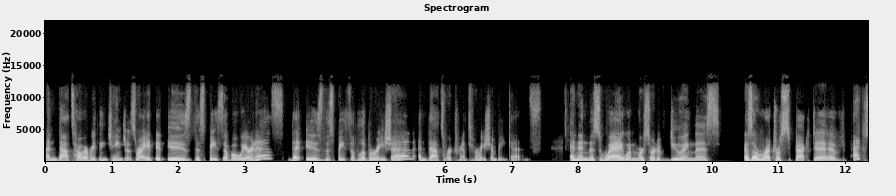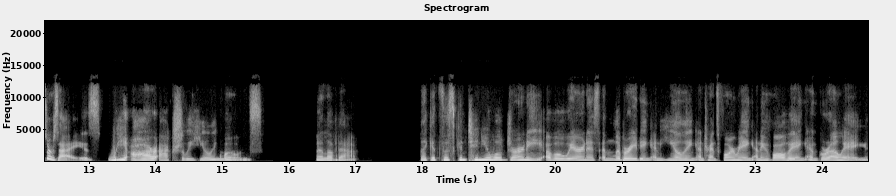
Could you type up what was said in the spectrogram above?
And that's how everything changes, right? It is the space of awareness that is the space of liberation. And that's where transformation begins. And in this way, when we're sort of doing this as a retrospective exercise, we are actually healing wounds. I love that. Like it's this continual journey of awareness and liberating and healing and transforming and evolving and growing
